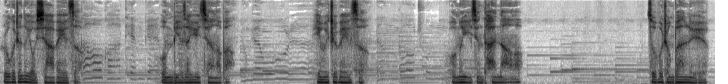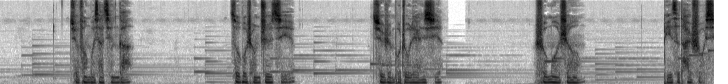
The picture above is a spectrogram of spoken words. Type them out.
如果真的有下辈子，我们别再遇见了吧，因为这辈子。我们已经太难了，做不成伴侣，却放不下情感；做不成知己，却忍不住联系。说陌生，彼此太熟悉；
